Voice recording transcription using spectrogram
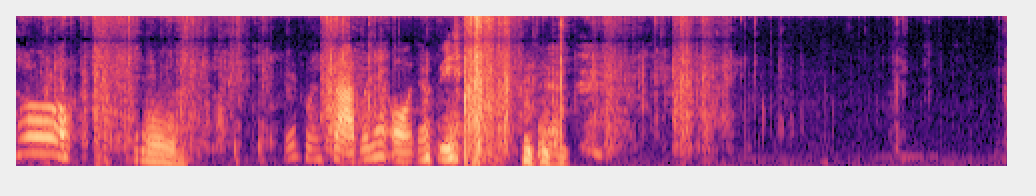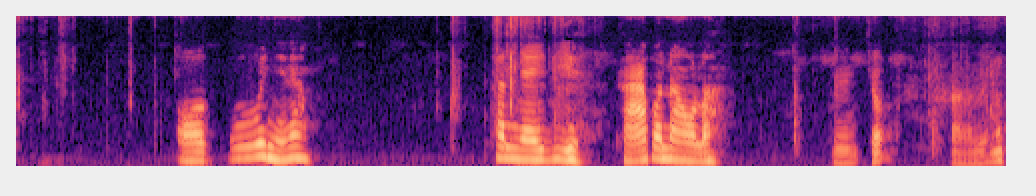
โอ้โอ้เฮ็ดผลสาดไปยังออกจังสิออกอุ้ยนี่นะท่านใหญ่ดีขาเพนเนาล่ะแมงเจาะขาเลยเนาะ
